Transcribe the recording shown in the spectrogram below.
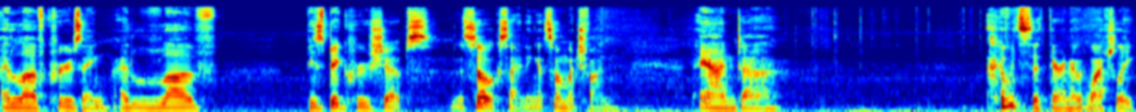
i love cruising i love these big cruise ships it's so exciting it's so much fun and uh, i would sit there and i would watch like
